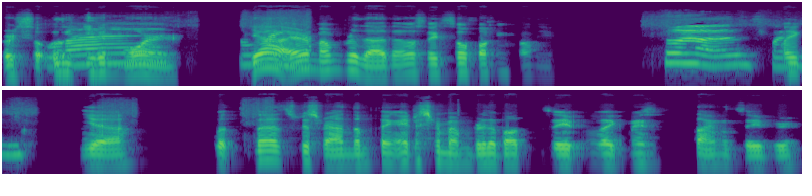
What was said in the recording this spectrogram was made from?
or so, like, even What? more. Oh yeah, I God. remember that. That was like so fucking funny. Yeah, that's Like, funny. Yeah, but that's just random thing. I just remembered about Xavier, like my time with Xavier.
